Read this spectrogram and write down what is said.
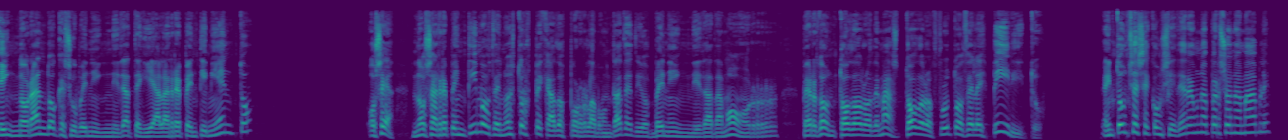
ignorando que su benignidad te guía al arrepentimiento? O sea, nos arrepentimos de nuestros pecados por la bondad de Dios, benignidad, amor, perdón, todo lo demás, todos los frutos del Espíritu. Entonces, ¿se considera una persona amable?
